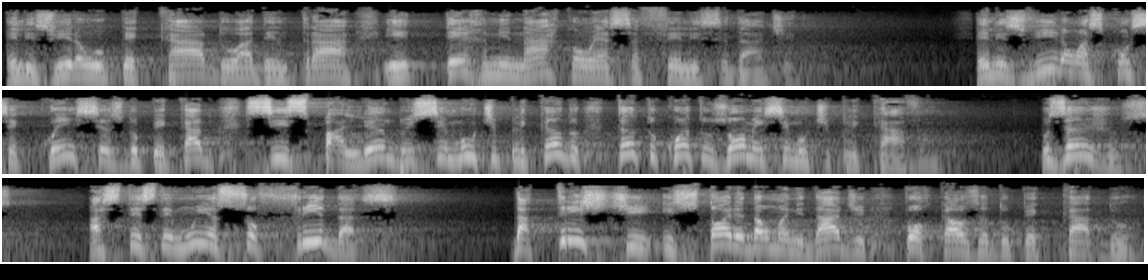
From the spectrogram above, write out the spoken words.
Eles viram o pecado adentrar e terminar com essa felicidade. Eles viram as consequências do pecado se espalhando e se multiplicando, tanto quanto os homens se multiplicavam. Os anjos, as testemunhas sofridas da triste história da humanidade por causa do pecado.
